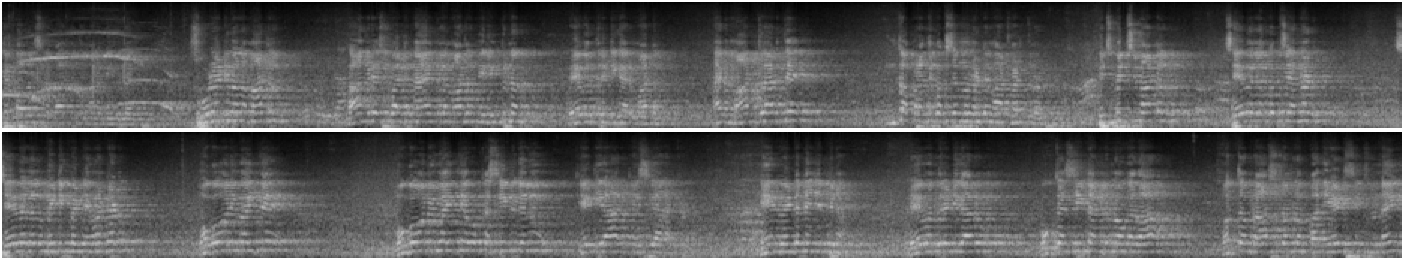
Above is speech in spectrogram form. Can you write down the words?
చెప్పవలసిన బాధ్యత మన మీద చూడండి వాళ్ళ మాటలు. కాంగ్రెస్ పార్టీ నాయకుల మాటలు మీరు వింటున్నారు. రేవంత్ రెడ్డి గారి మాటలు. ఆయన మాట్లాడితే ఇంకా ప్రతిపక్షంలో ఉన్నట్టు మాట్లాడుతున్నాడు. పిచ్చి పిచ్చి మాటలు. చేవెళ్ళకి వచ్చి అన్నాడు. చేవెళ్ళలో మీటింగ్ పెట్టి ఏమంటాడు? మొగోనివైతే మొగోనివైతే ఒక సీటు గెలువు. కేటీఆర్ కేసీఆర్ అంటాడు. నేను వెంటనే చెప్పిన రేవంత్ రెడ్డి గారు ఒక్క సీట్ అంటున్నావు కదా మొత్తం రాష్ట్రంలో పదిహేడు సీట్లు ఉన్నాయి.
